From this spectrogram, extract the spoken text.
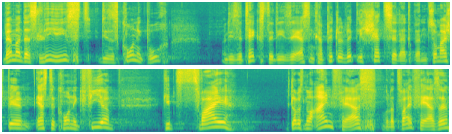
wenn man das liest, dieses Chronikbuch und diese Texte, diese ersten Kapitel, wirklich Schätze da drin. Zum Beispiel 1. Chronik 4 gibt es zwei glaube, es ist nur ein Vers oder zwei Verse,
